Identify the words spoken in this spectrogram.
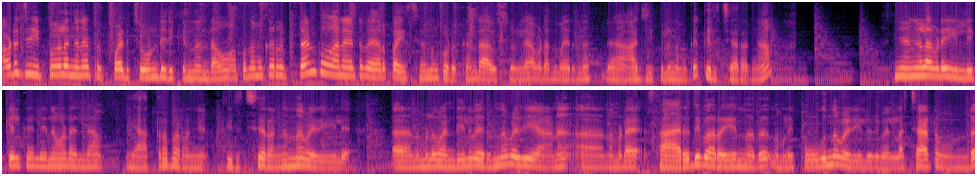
അവിടെ ജീപ്പുകൾ ഇങ്ങനെ ട്രിപ്പ് അടിച്ചുകൊണ്ടിരിക്കുന്നുണ്ടാവും. അപ്പോൾ നമുക്ക് റിട്ടേൺ പോകാനായിട്ട് വേറെ പൈസയൊന്നും കൊടുക്കേണ്ട ആവശ്യമില്ല. അവിടെ നിന്ന് വരുന്ന ആ ജീപ്പിൽ നമുക്ക് തിരിച്ചിറങ്ങാം. ഞങ്ങളവിടെ ഇല്ലിക്കൽ കല്ലിനോടെല്ലാം യാത്ര പറഞ്ഞ് തിരിച്ചിറങ്ങുന്ന വഴിയിൽ നമ്മൾ വണ്ടിയിൽ വരുന്ന വഴിയാണ് നമ്മുടെ സാരഥി പറയുന്നത് നമ്മൾ ഈ പോകുന്ന വഴിയിൽ ഒരു വെള്ളച്ചാട്ടമുണ്ട്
